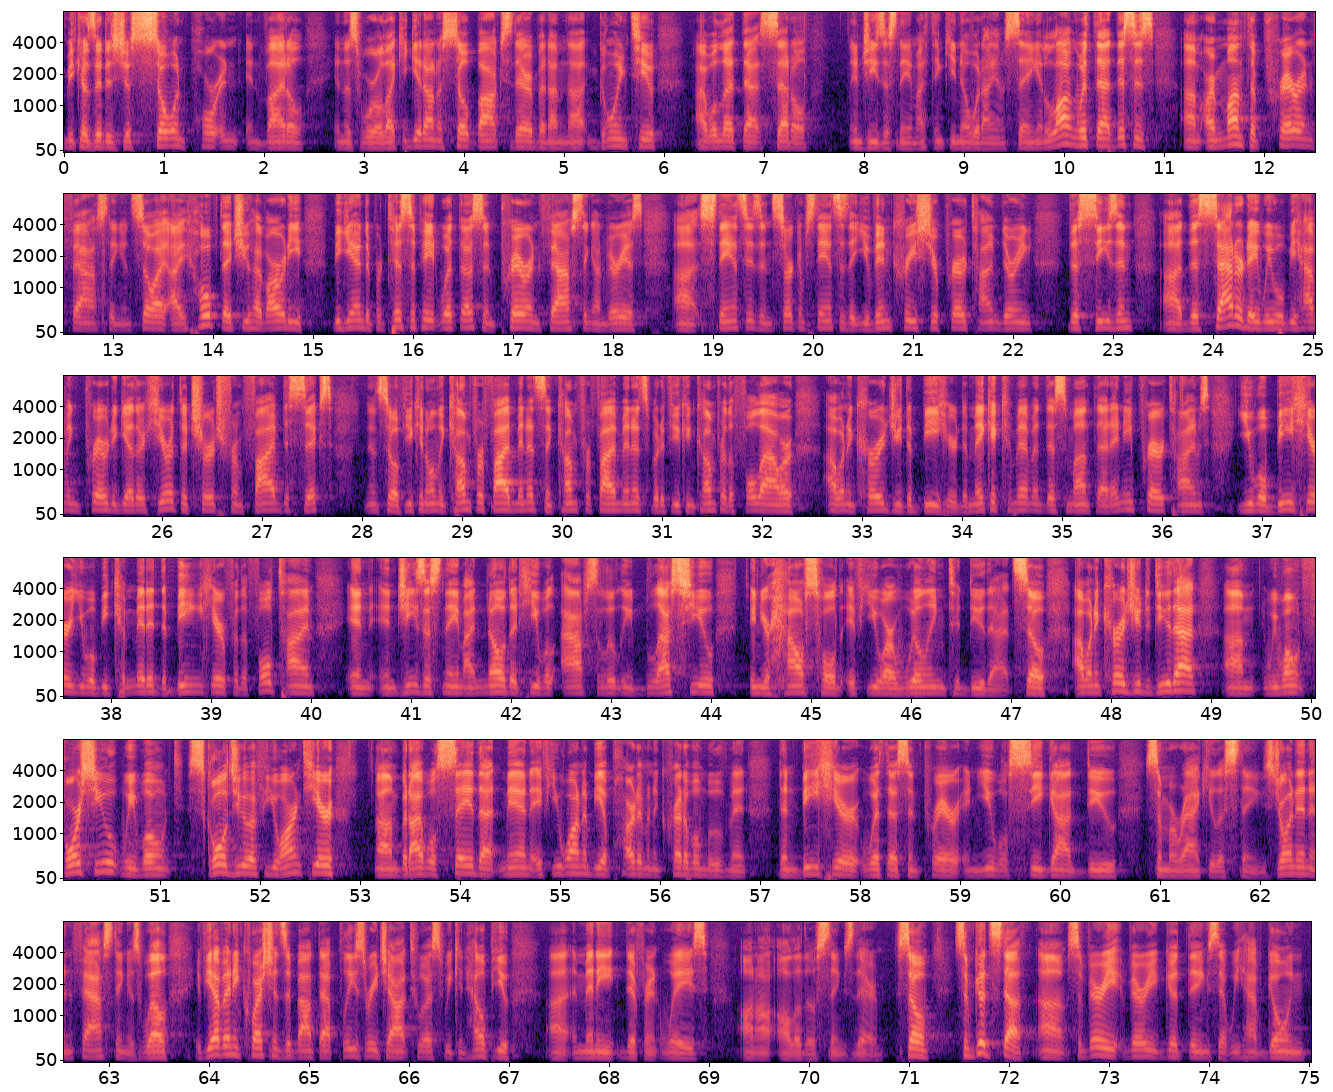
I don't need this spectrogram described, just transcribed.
because it is just so important and vital in this world. I could get on a soapbox there, but I'm not going to. I will let that settle in Jesus' name. I think you know what I am saying. And along with that, this is um, our month of prayer and fasting. And so I, I, hope that you have already began to participate with us in prayer and fasting on various uh, stances and circumstances, that you've increased your prayer time during this season. Uh, this Saturday, we will be having prayer together here at the church from 5 to 6. And so, if you can only come for five minutes, then come for five minutes. But if you can come for the full hour, I would encourage you to be here, to make a commitment this month that any prayer times you will be here, you will be committed to being here for the full time. In, in Jesus' name, I know that He will absolutely bless you in your household if you are willing to do that. So, I would encourage you to do that. Um, we won't force you, we won't scold you if you aren't here. Um, but I will say that, man, if you want to be a part of an incredible movement, then be here with us in prayer and you will see God do some miraculous things. Join in in fasting as well. If you have any questions about that, please reach out to us. We can help you uh, in many different ways on all of those things there. So, some good stuff, uh, some very, very good things that we have going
